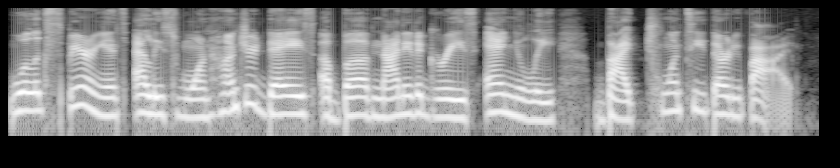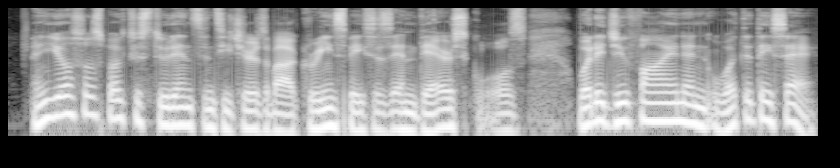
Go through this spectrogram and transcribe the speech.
will experience at least 100 days above 90 degrees annually by 2035. And you also spoke to students and teachers about green spaces in their schools. What did you find and what did they say?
